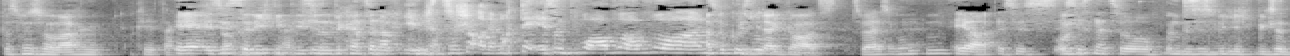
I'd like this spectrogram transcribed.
das müssen wir machen. Okay, danke. Ja, es ist so richtig dieses, und du kannst dann auf jeden Fall so, schau, der macht das und boah, boah, boah. Also so gut, wie lange dauert es? Zwei Sekunden? Ja, es ist, es Und- ist nicht so. Und das ist wirklich, wie gesagt,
